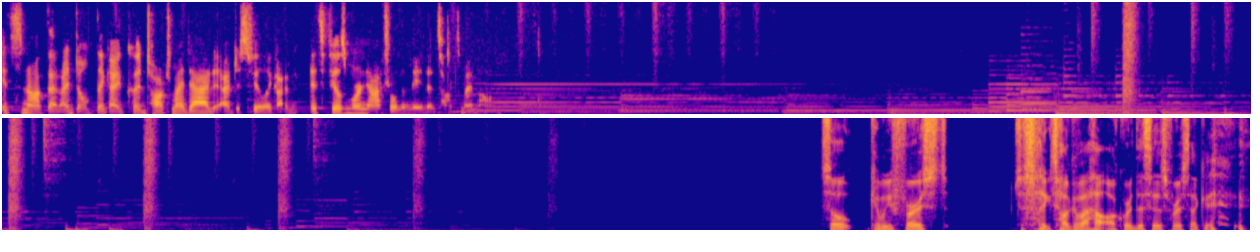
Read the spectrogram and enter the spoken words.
it's not that I don't think I could talk to my dad. I just feel like I'm, it feels more natural to me to talk to my mom. So, can we first just like talk about how awkward this is for a second?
